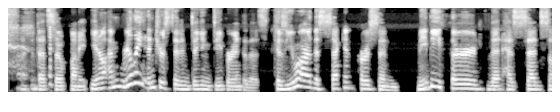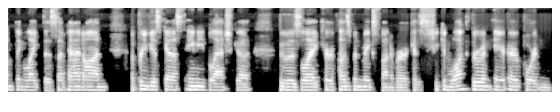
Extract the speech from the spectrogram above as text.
that's so funny. You know, I'm really interested in digging deeper into this because you are the second person maybe third that has said something like this. I've had on a previous guest, Amy Blatchka, who is like her husband makes fun of her because she can walk through an air- airport and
